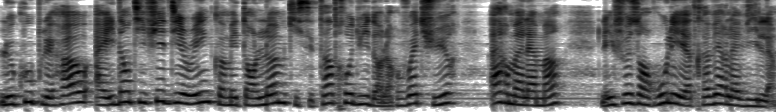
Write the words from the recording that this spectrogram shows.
Le couple Howe a identifié Deering comme étant l'homme qui s'est introduit dans leur voiture, arme à la main, les faisant rouler à travers la ville.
